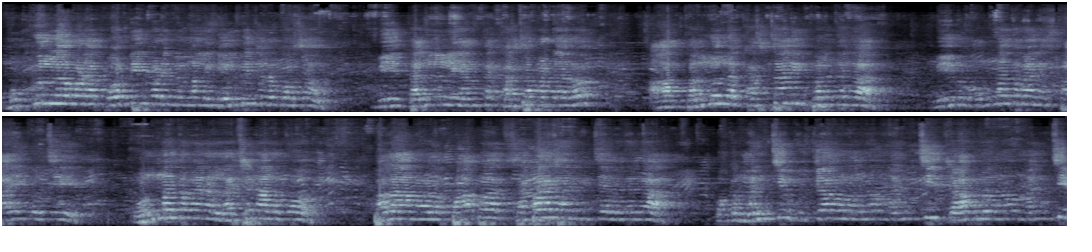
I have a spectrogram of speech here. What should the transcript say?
ముగ్గుల్లో కూడా పోటీ పడి మిమ్మల్ని గెలిపించడం కోసం మీ తల్లులు ఎంత కష్టపడ్డారో ఆ తల్లుల కష్టానికి ఫలితంగా మీరు ఉన్నతమైన స్థాయికి వచ్చి ఉన్నతమైన లక్షణాలతో ఫలానోళ్ళ పాప శబాష్ అనిపించే విధంగా ఒక మంచి ఉద్యోగంలోనో మంచి జాబ్లోనో మంచి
